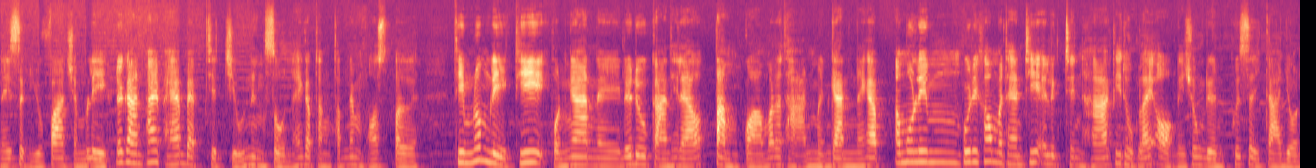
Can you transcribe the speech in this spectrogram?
ในศึกยูฟาแชมเปี้ยนลีกด้วยการพ่ายแพ้แบบเฉียดฉิว 1-0 ให้กับทางท็อตแนมฮอสเปอร์ทีมร่วมลีกที่ผลงานในฤดูกาลที่แล้วต่ำกว่ามาตรฐานเหมือนกันนะครับอโมริมผู้ที่เข้ามาแทนที่เอลิกเทนฮาร์กที่ถูกไล่ออกในช่วงเดือนพฤศจิกายน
